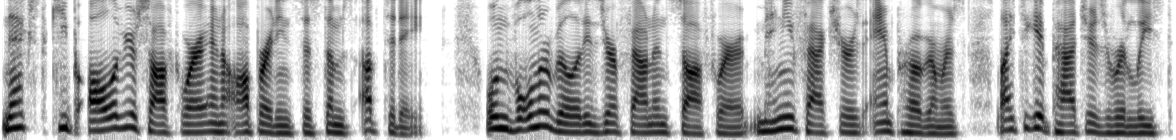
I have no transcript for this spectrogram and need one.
Next, keep all of your software and operating systems up to date. When vulnerabilities are found in software, manufacturers and programmers like to get patches released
